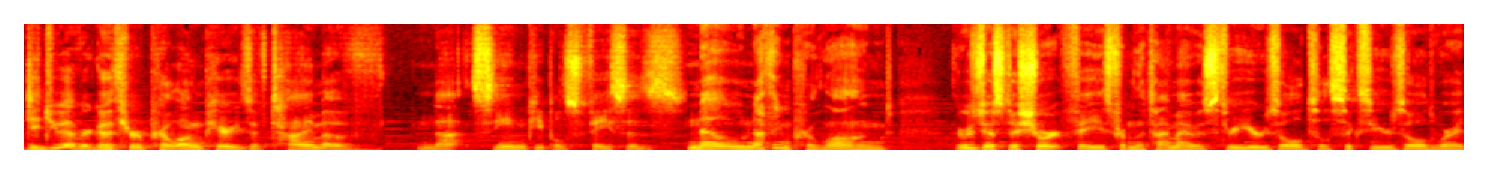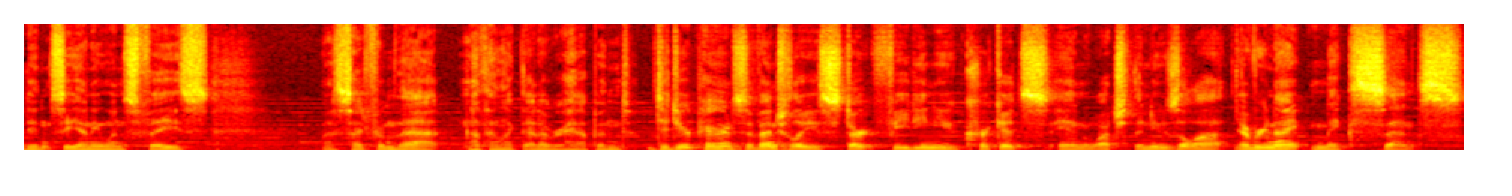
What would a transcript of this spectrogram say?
Did you ever go through prolonged periods of time of not seeing people's faces? No, nothing prolonged. There was just a short phase from the time I was three years old till six years old where I didn't see anyone's face. But aside from that, nothing like that ever happened. Did your parents eventually start feeding you crickets and watch the news a lot? Every night, Makes sense.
